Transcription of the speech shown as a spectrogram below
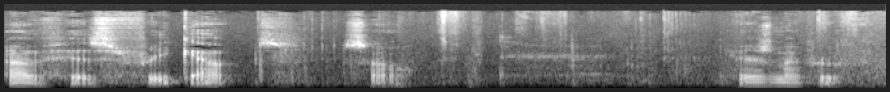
of his freakouts. So here's my proof.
